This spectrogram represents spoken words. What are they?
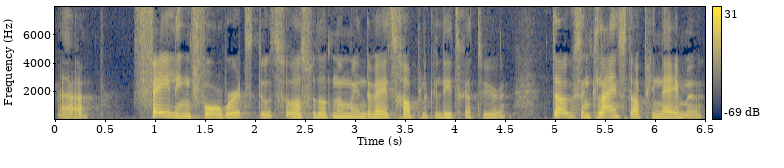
uh, failing forward doet, zoals we dat noemen in de wetenschappelijke literatuur. Telkens een klein stapje nemen,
